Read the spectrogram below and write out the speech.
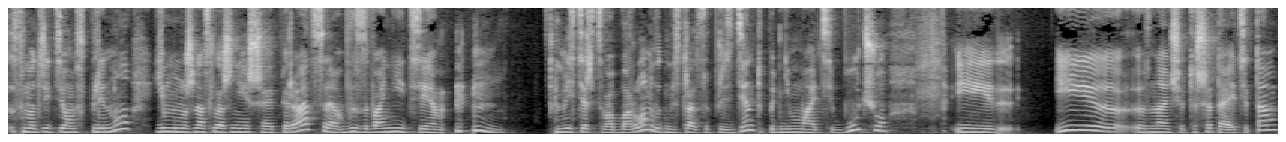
Смотрите, он в плену, ему нужна сложнейшая операция, вы звоните в Министерство обороны, в администрацию президента, поднимайте бучу и, и значит, шатаете там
